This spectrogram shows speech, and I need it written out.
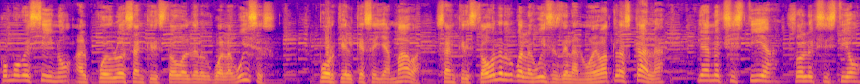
como vecino al pueblo de San Cristóbal de los Gualagüises, porque el que se llamaba San Cristóbal de los Gualagüises de la Nueva Tlaxcala ya no existía, solo existió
